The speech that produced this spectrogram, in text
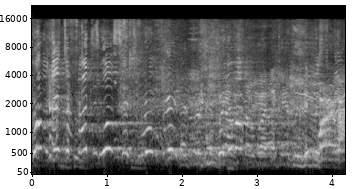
Robert, get the fuck, Wilson! Why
